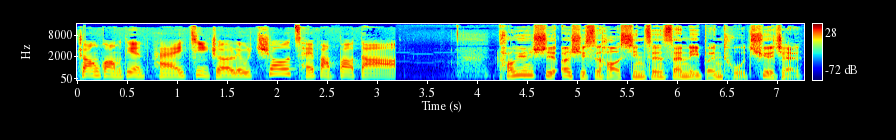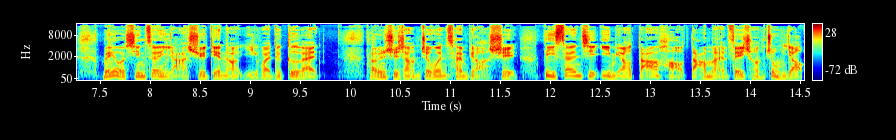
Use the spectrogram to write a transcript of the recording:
中央广播电台记者刘秋采访报道：桃园市二十四号新增三例本土确诊，没有新增雅旭电脑以外的个案。桃园市长郑文灿表示，第三剂疫苗打好打满非常重要。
